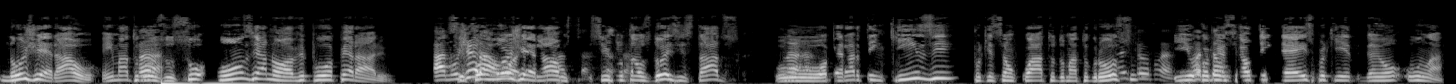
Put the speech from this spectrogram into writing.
no geral, em Mato Ah. Grosso do Sul, 11 a 9 pro operário. Ah, no se geral. for no lógico. geral, Ah, tá, se juntar os dois estados, o operário tem 15, porque são quatro do Mato Grosso, Então é- e não o é tão- comercial tem 10, porque ganhou um lá.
